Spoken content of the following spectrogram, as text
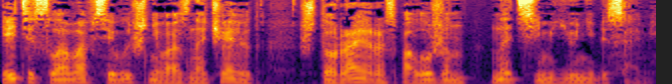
Эти слова Всевышнего означают, что рай расположен над семью небесами.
